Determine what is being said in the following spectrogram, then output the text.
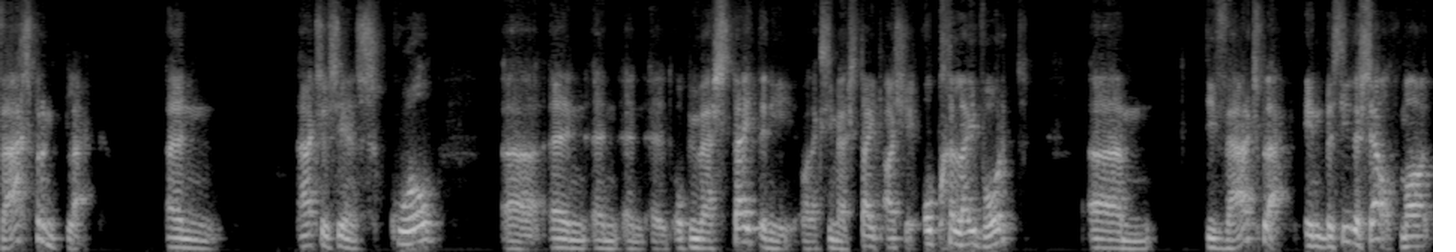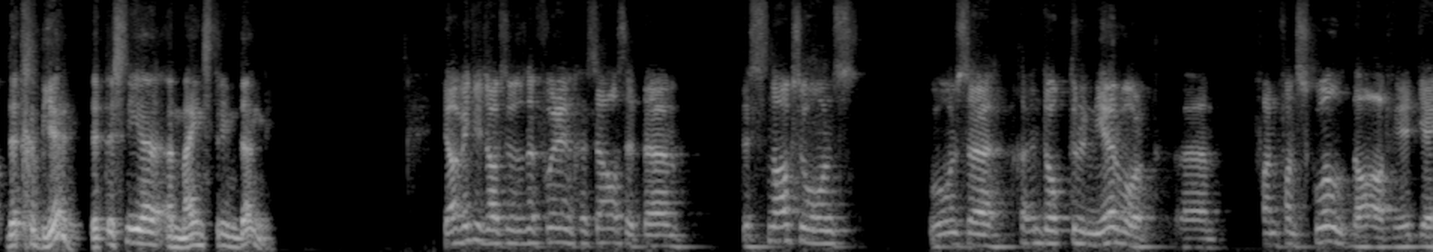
wegspringplek in ek sou sê in skool uh in in in, in op universiteit in die wel ek sê universiteit as jy opgelei word um die werksplek en bestuurder self maar dit gebeur nie dit is nie 'n mainstream ding nie Ja, weet jy dalk soos ons voorheen gesels het, ehm um, dis snaaks hoe ons hoe ons uh, geïndoktrineer word ehm um, van van skool daar af, weet jy,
